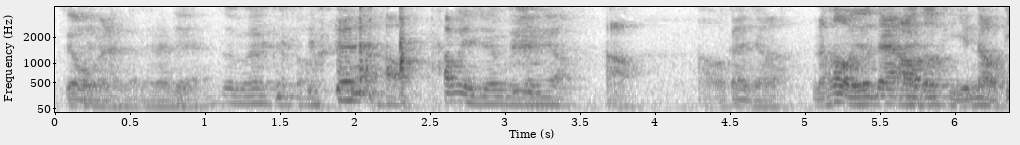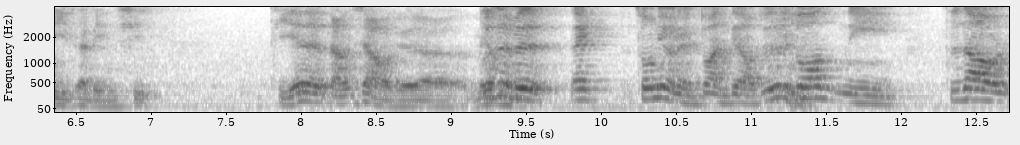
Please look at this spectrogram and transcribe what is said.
只有我们两个在那边。对，这不会不重 好，他们也觉得不重要。好，好，我刚才讲了，然后我就在澳洲体验到我第一次灵气，体验的当下，我觉得不是不是，那中间有点断掉，就是说你知道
